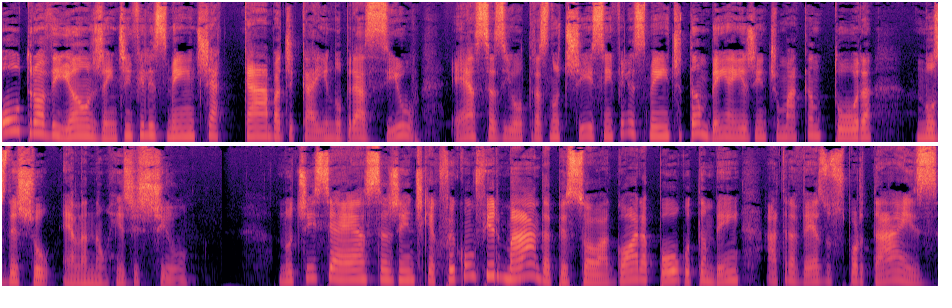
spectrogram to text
Outro avião, gente, infelizmente acaba de cair no Brasil. Essas e outras notícias. Infelizmente, também aí, gente, uma cantora nos deixou, ela não resistiu. Notícia essa, gente, que foi confirmada, pessoal, agora há pouco também através dos portais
